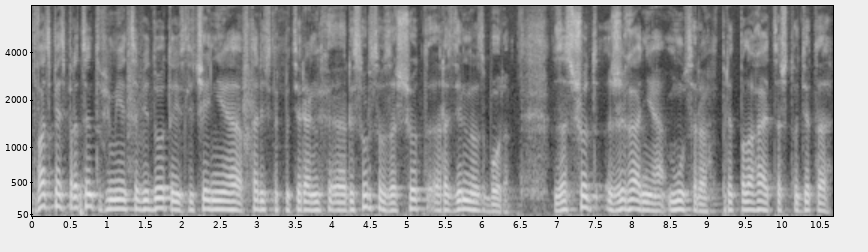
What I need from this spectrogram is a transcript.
25% имеется в виду это извлечение вторичных материальных э, ресурсов за счет раздельного сбора. За счет сжигания мусора предполагается, что где-то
